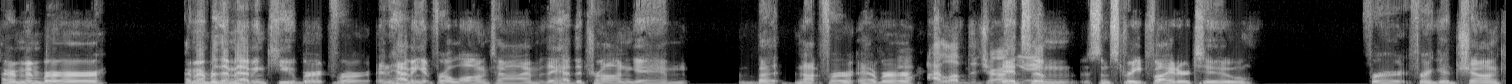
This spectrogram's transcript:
I remember. I remember them having Qbert for and having it for a long time. They had the Tron game, but not forever. Oh, I love the Tron they had game. some some Street Fighter too. For for a good chunk,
